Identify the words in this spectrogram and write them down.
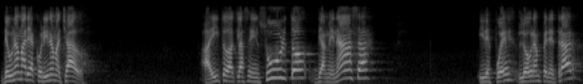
De una María Corina Machado. Ahí toda clase de insultos, de amenazas y después logran penetrar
